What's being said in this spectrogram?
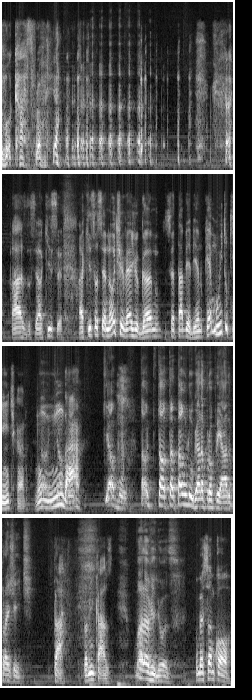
loucaço pra variar. Paz do céu, aqui, se- aqui se você não estiver julgando, você tá bebendo, porque é muito quente, cara. Não, Ah, que não amor. dá. Que amor. Tá, tá, tá, tá um lugar apropriado pra gente. Tá, estamos em casa. Maravilhoso. Começamos com,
